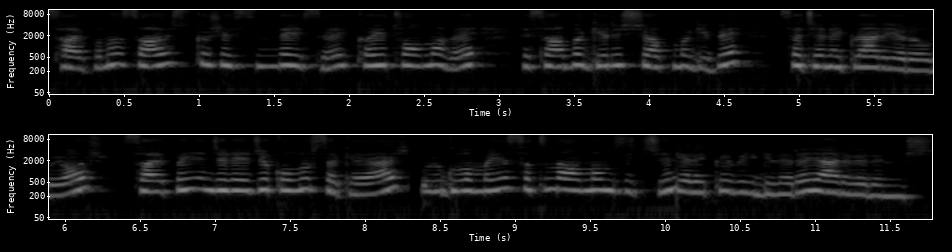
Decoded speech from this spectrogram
Sayfanın sağ üst köşesinde ise kayıt olma ve hesaba giriş yapma gibi seçenekler yer alıyor. Sayfayı inceleyecek olursak eğer uygulamayı satın almamız için gerekli bilgilere yer verilmiş.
